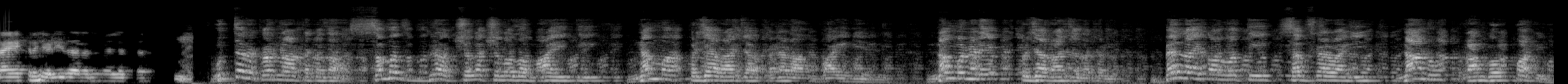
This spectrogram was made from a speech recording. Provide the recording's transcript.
ನಾಯಕರು ಹೇಳಿದಾರ ಅಂದ್ಮೇಲೆ ಉತ್ತರ ಕರ್ನಾಟಕದ ಸಮಗ್ರ ಕ್ಷಣ ಕ್ಷಣದ ಮಾಹಿತಿ ನಮ್ಮ ಪ್ರಜಾರಾಜ್ಯ ಕನ್ನಡ ವಾಹಿನಿಯಲ್ಲಿ. ನಮ್ಮ ನಡೆ ಪ್ರಜಾರಾಜ್ಯದ ಕಡೆ. ಬೆಲ್ ಐಕಾನ್ ಒತ್ತಿ ಸಬ್ಸ್ಕ್ರೈಬ್ ಆಗಿ ನಾನು ರಾಮ್ಗೌಡ್ ಪಾಟೀಲ್.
